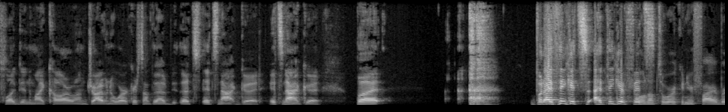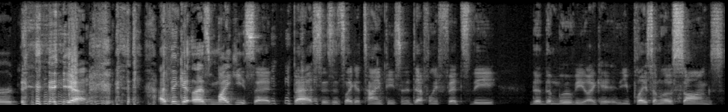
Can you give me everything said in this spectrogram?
plugged into my car when I'm driving to work or something. That'd be, that's it's not good. It's not good. But but I think it's I think it fits. Pulling up to work in your Firebird. yeah, I think it, as Mikey said best is it's like a timepiece and it definitely fits the the the movie. Like it, you play some of those songs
